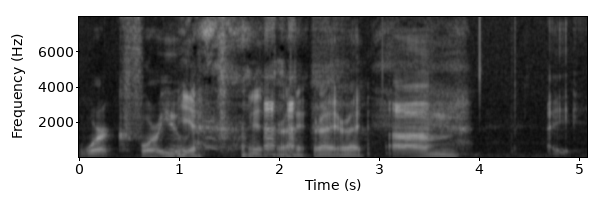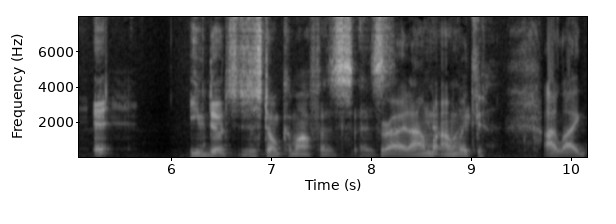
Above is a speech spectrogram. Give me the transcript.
work for you, Yeah. yeah. Right. Right. Right. Um, it, eh, you don't just don't come off as as Right, I'm you know, I'm like- with you. I like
